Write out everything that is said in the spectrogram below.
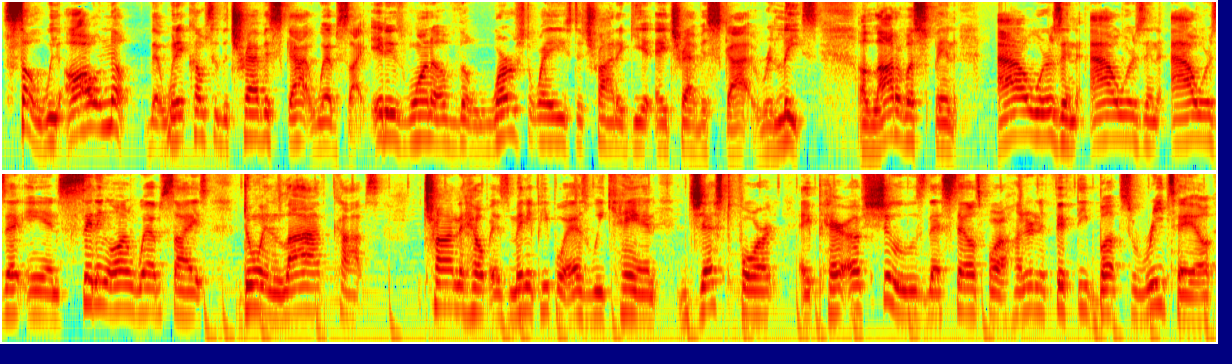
So we all know that when it comes to the Travis Scott website, it is one of the worst ways to try to get a Travis Scott release. A lot of us spend hours and hours and hours at end sitting on websites doing live cops trying to help as many people as we can just for a pair of shoes that sells for 150 bucks retail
